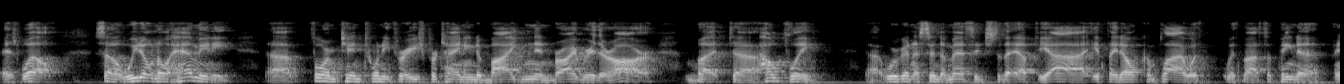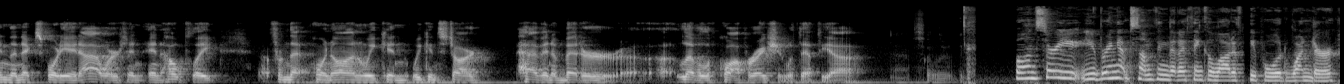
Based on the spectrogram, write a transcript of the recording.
as well. So we don't know how many uh, Form 1023s pertaining to Biden and bribery there are, but uh, hopefully uh, we're going to send a message to the FBI if they don't comply with, with my subpoena in the next 48 hours, and, and hopefully uh, from that point on we can we can start having a better uh, level of cooperation with the FBI. Absolutely. Well, and sir, you, you bring up something that I think a lot of people would wonder.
